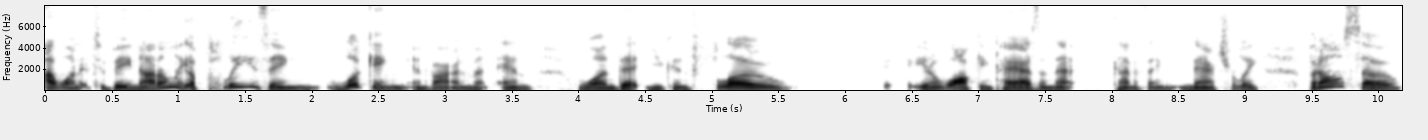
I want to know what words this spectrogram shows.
I want it to be not only a pleasing looking environment and one that you can flow, you know, walking paths and that kind of thing naturally, but also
